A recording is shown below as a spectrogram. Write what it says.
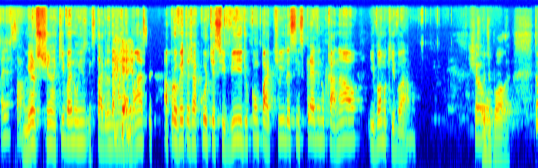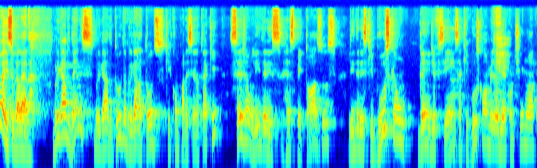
Olha só. Merchan aqui, vai no Instagram da Mindmaster, aproveita, já curte esse vídeo, compartilha, se inscreve no canal e vamos que vamos. Show. Show de bola. Então é isso, galera. Obrigado, Denis. Obrigado, Duda. Obrigado a todos que compareceram até aqui. Sejam líderes respeitosos, líderes que buscam ganho de eficiência, que buscam uma melhoria contínua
